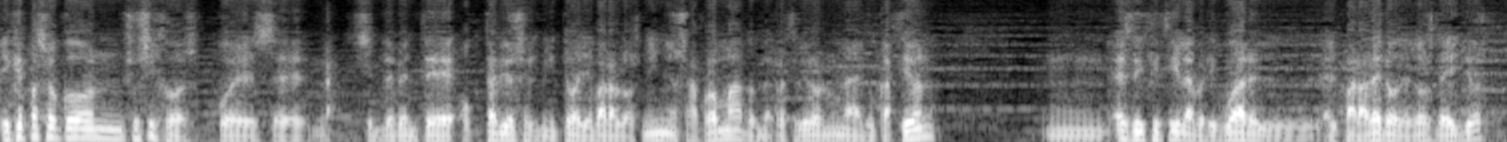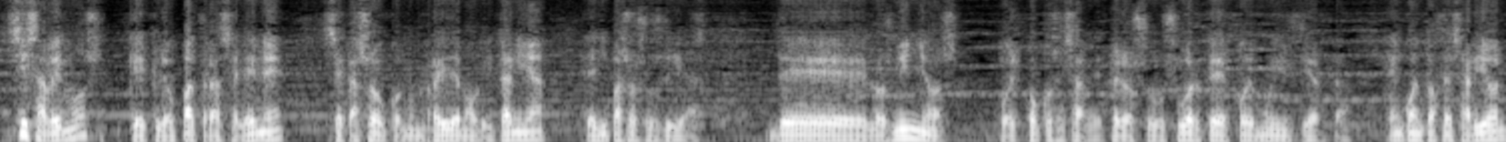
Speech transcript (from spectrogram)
¿Y qué pasó con sus hijos? Pues eh, simplemente Octavio se limitó a llevar a los niños a Roma, donde recibieron una educación. Mm, es difícil averiguar el, paradero de dos de ellos. Sí sabemos que Cleopatra Selene se casó con un rey de Mauritania y allí pasó sus días. De los niños, pues poco se sabe, pero su suerte fue muy incierta. En cuanto a Cesarión,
